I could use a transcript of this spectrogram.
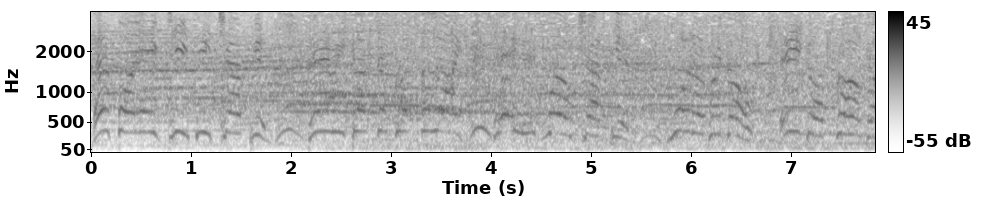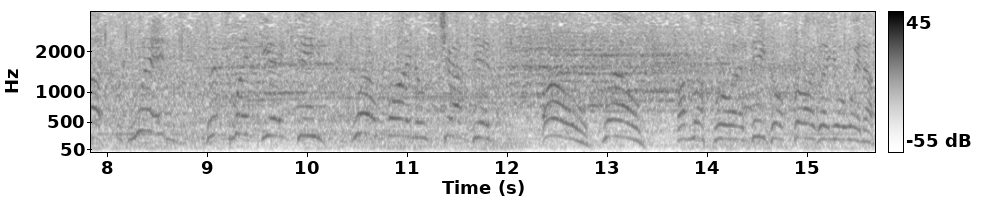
FIA GT champion. Here he comes across the line. He is world champion. What a result. Igor Fraga wins the 2018 World Finals champion. Oh, well, I'm not for words. Igor Fraga, your winner.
